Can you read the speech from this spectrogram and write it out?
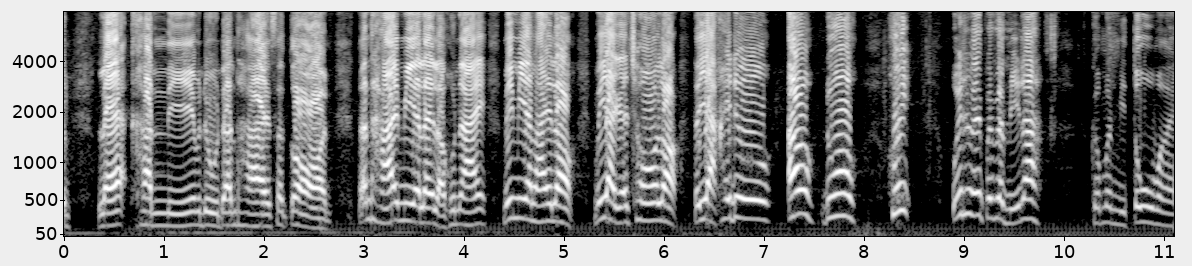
น และคันนี้มาดูด้านท้ายซะก่อน ด้านท้ายมีอะไรเหรอคุณไอซ์ไม่มีอะไรหรอก ไม่อยากจะโชว์หรอก แต่อยากให้ดู เอ้าดูเฮ้ยอุ้ยทำไมเป็นแบบนี้ล่ะ ก็มันมีตู้มาไง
